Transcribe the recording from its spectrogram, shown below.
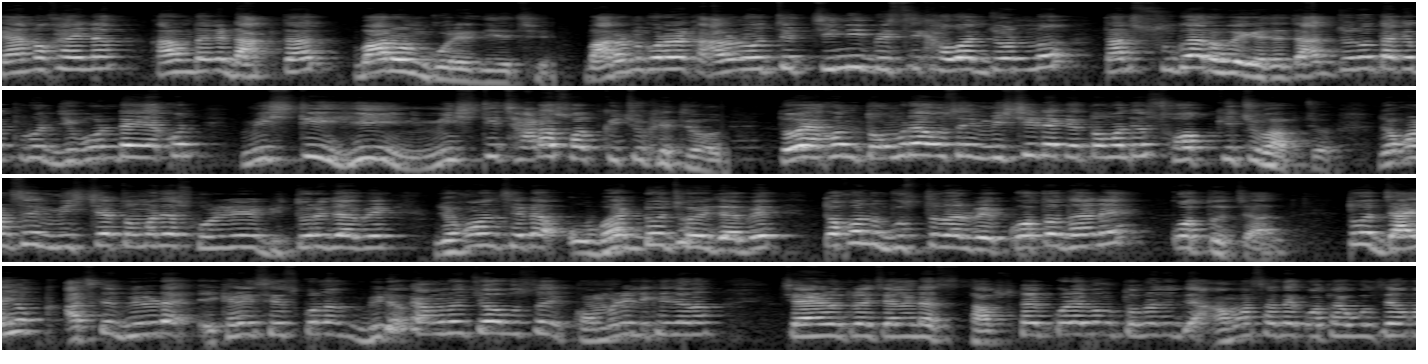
কেন খায় না? কারণ তাকে ডাক্তার বারণ করে দিয়েছে। বারণ করার কারণ হচ্ছে চিনি বেশি খাওয়ার জন্য তার সুগার হয়ে গেছে। যার জন্য তাকে পুরো জীবনটাই এখন মিষ্টিহীন। মিষ্টি ছাড়া সব কিছু খেতে হবে। তো এখন তোমরাও সেই মিষ্টিটাকে তোমাদের সব কিছু ভাবছ। যখন সেই মিষ্টিটা তোমাদের শরীরের ভিতরে যাবে, যখন সেটা ওভারডোজ হয়ে যাবে, তখন বুঝতে পারবে কত ধানে কত চাল। তো যাই হোক আজকের ভিডিওটা এখানেই শেষ করলাম। ভিডিও কেমন হয়েছে অবশ্যই কমেন্টে লিখে জানাও। চ্যানেল নতুন চ্যানেলটা সাবস্ক্রাইব করে এবং তোমরা যদি আমার সাথে কথা বলতে চাও,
